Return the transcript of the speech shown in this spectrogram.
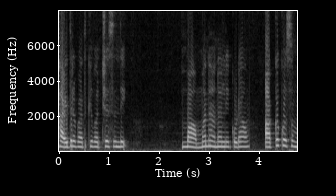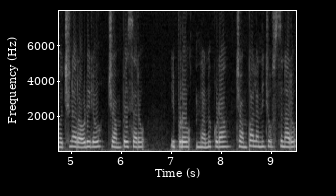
హైదరాబాద్కి వచ్చేసింది. మా అమ్మ నాన్నల్ని కూడా అక్క కోసం వచ్చిన రౌడీలు చంపేశారు. ఇప్పుడు నన్ను కూడా చంపాలని చూస్తున్నారు.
